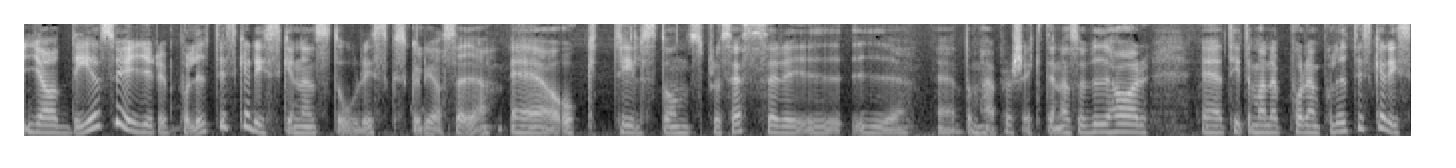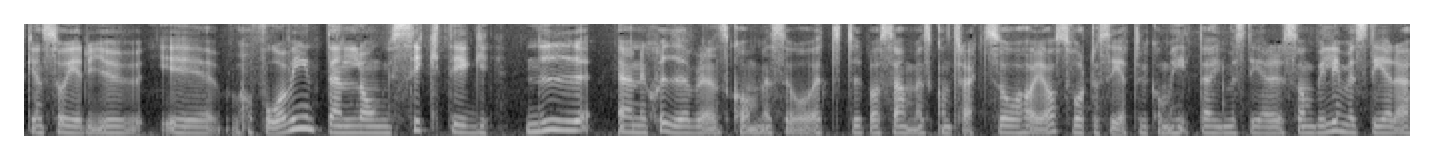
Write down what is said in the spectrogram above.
Ja, dels är ju den politiska risken en stor risk skulle jag säga. Eh, och tillståndsprocesser i, i eh, de här projekten. Alltså vi har, eh, tittar man på den politiska risken så är det ju, eh, får vi inte en långsiktig ny energiöverenskommelse och ett typ av samhällskontrakt så har jag svårt att se att vi kommer hitta investerare som vill investera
